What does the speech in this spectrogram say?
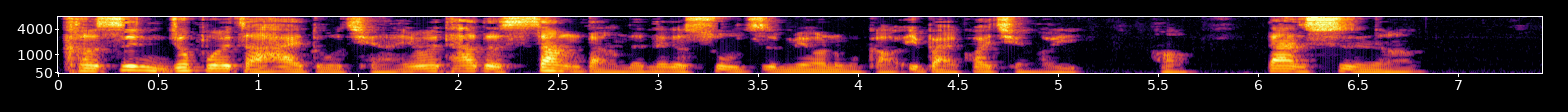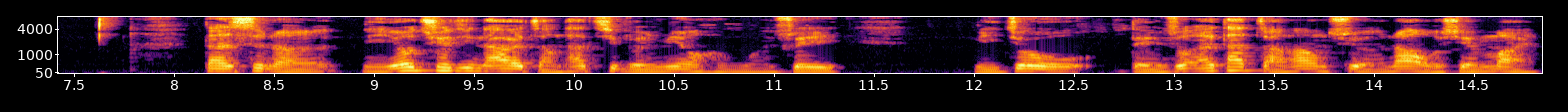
可是你就不会砸太多钱啊，因为它的上档的那个数字没有那么高，一百块钱而已，好，但是呢，但是呢，你又确定它会涨，它基本面又很稳，所以你就等于说，哎，它涨上去了，那我先卖，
